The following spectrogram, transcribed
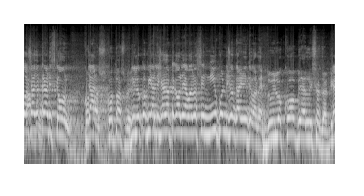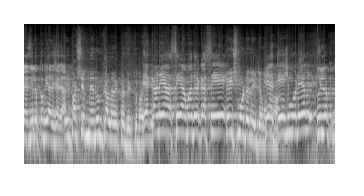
দশ হাজার টাকা ডিসকাউন্ট কত আসবে? দুই লক্ষ বিয়াল্লিশ হাজার টাকা হলে আমার হচ্ছে নিউ কন্ডিশন গাড়ি নিতে পারবেন। দুই লক্ষ বিয়াল্লিশ হাজার ঠিক হ্যাঁ আছে? দুই লক্ষ বিয়াল্লিশ হাজার। এই পাশে মেরুন কালার একটা দেখতে পাচ্ছি। এখানে আছে আমাদের কাছে তেইশ মডেল এইটা হ্যাঁ তেইশ মডেল দুই লক্ষ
